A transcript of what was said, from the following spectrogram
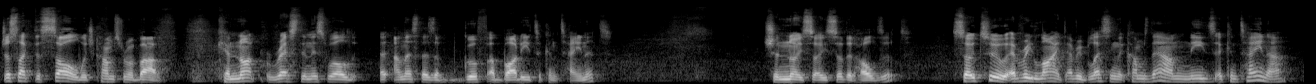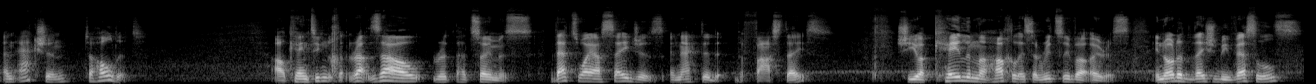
Just like the soul, which comes from above, cannot rest in this world uh, unless there's a guf, a body to contain it. that holds it. So too, every light, every blessing that comes down needs a container, an action to hold it. That's why our sages enacted the fast days. In order that they should be vessels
